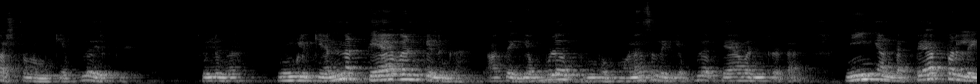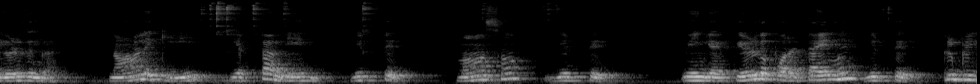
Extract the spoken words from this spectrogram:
கஷ்டம் நமக்கு எவ்வளோ இருக்குது சொல்லுங்கள் உங்களுக்கு என்ன தேவைன்னு கேளுங்கள் அதை எவ்வளோ உங்கள் மனசில் எவ்வளோ தேவைன்றத நீங்கள் அந்த பேப்பரில் எழுதுங்க. நாளைக்கு எட்டாம் தேதி எட்டு மாதம் எட்டு. நீங்கள் எழுத போகிற டைமு எட்டு ட்ரிபிள்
